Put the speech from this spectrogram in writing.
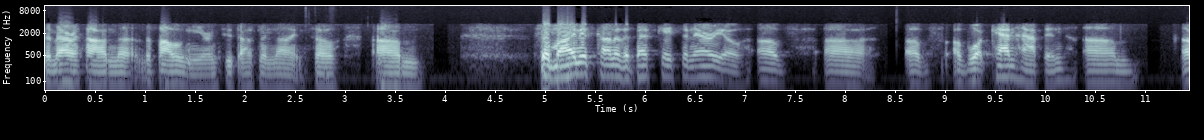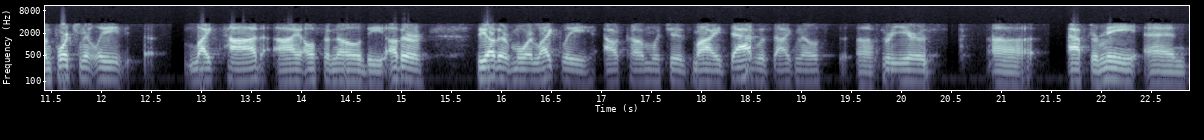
the marathon the, the following year in 2009. So um, so mine is kind of the best case scenario of uh, of of what can happen. Um, unfortunately, like Todd, I also know the other the other more likely outcome, which is my dad was diagnosed uh, three years uh, after me, and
